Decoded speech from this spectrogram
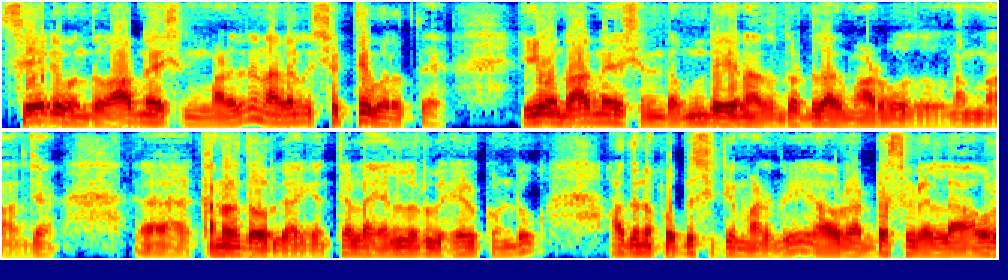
ಸೇರಿ ಒಂದು ಆರ್ಗನೈಸೇಷನ್ ಮಾಡಿದರೆ ನಾವೆಲ್ಲ ಶಕ್ತಿ ಬರುತ್ತೆ. ಈ ಒಂದು ಆರ್ಗನೈಸೇಷನಿಂದ ಮುಂದೆ ಏನಾದರೂ ದೊಡ್ಡದಾಗಿ ಮಾಡ್ಬೋದು ನಮ್ಮ ಜ ಕನ್ನಡದವ್ರಿಗಾಗಿ ಅಂತೆಲ್ಲ ಎಲ್ಲರಿಗೂ ಹೇಳಿಕೊಂಡು ಅದನ್ನು ಪಬ್ಲಿಸಿಟಿ ಮಾಡಿದ್ವಿ. ಅವ್ರ ಅಡ್ರೆಸ್ಗಳೆಲ್ಲ ಅವ್ರ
